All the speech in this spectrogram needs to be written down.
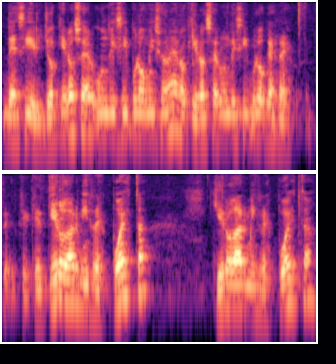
decir, yo quiero ser un discípulo misionero, quiero ser un discípulo que, que, quiero dar mi respuesta, quiero dar mi respuesta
